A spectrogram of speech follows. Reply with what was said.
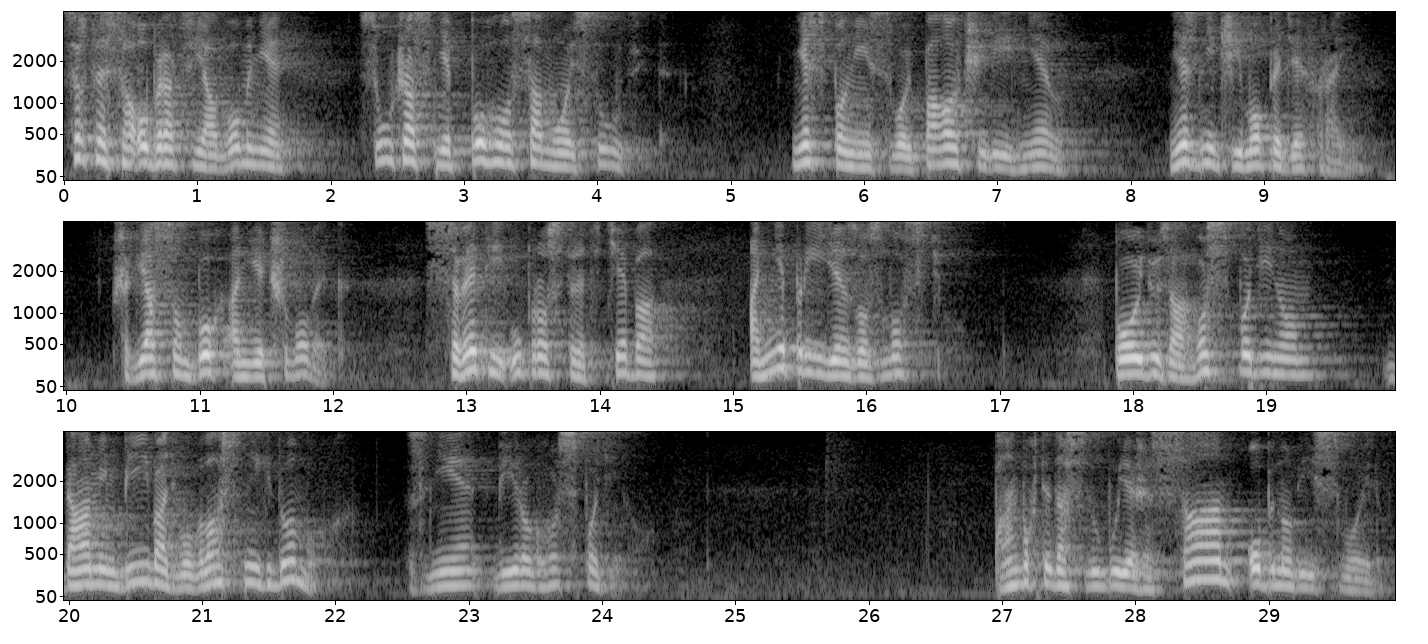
Srdce sa obracia vo mne, súčasne pohol sa môj súcit. Nesplní svoj palčivý hnev, nezničím opäť Efraim. Však ja som Boh a nie človek, svetý uprostred teba a neprídem so zlosťou. Pôjdu za hospodinom, dám im bývať vo vlastných domoch, znie výrok hospodinov. Pán Boh teda slúbuje, že sám obnoví svoj ľud.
